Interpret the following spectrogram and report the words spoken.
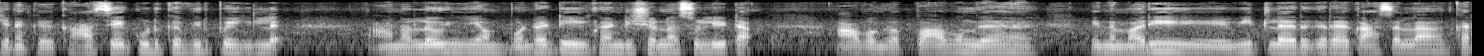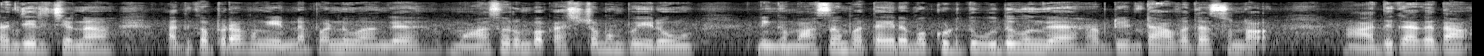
எனக்கு காசே கொடுக்க விருப்பம் இல்லை. ஆனாலும் என் பொண்டாட்டி கண்டிஷனாக சொல்லிட்டா. அவங்க பாவங்க இந்த மாதிரி வீட்டில் இருக்கிற காசெல்லாம் கரைஞ்சிருச்சுன்னா அதுக்கப்புறம் அவங்க என்ன பண்ணுவாங்க? மாதம் ரொம்ப கஷ்டமாக போயிடும் நீங்கள் மாதம் பத்தாயிரம் கொடுத்து உதவுங்க அப்படின்ட்டு அவள் தான் சொன்னான் அதுக்காக தான்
